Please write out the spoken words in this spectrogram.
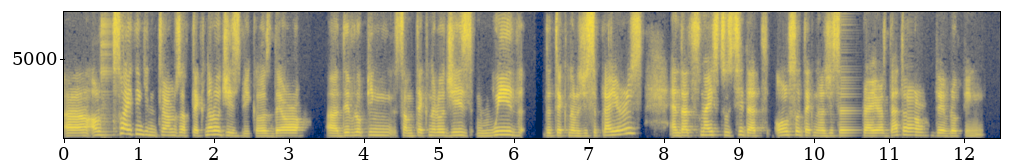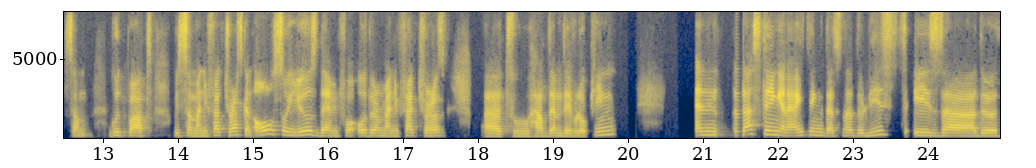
Uh, also, I think in terms of technologies, because they are uh, developing some technologies with the technology suppliers. And that's nice to see that also technology suppliers that are developing some good part with some manufacturers can also use them for other manufacturers uh, to help them developing. And last thing, and I think that's not the least, is uh, the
